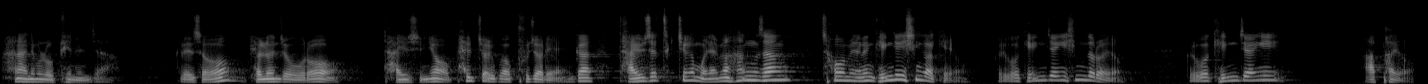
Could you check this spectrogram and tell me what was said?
하나님을 높이는 자. 그래서 결론적으로 다윗은요 8절과 9절에 그러니까 다윗의 특징은 뭐냐면 항상 처음에는 굉장히 심각해요. 그리고 굉장히 힘들어요. 그리고 굉장히 아파요.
